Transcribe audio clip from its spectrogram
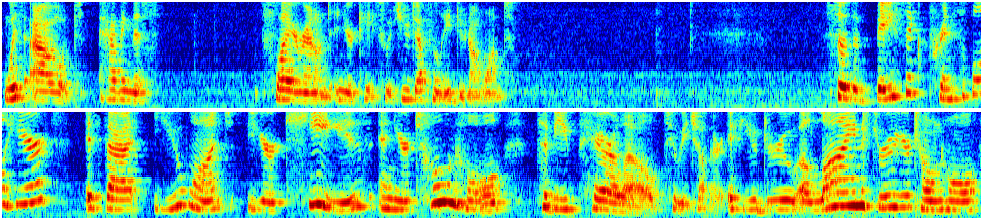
without having this fly around in your case, which you definitely do not want. So the basic principle here is that you want your keys and your tone hole to be parallel to each other. If you drew a line through your tone hole,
